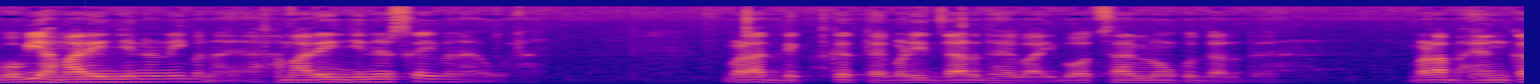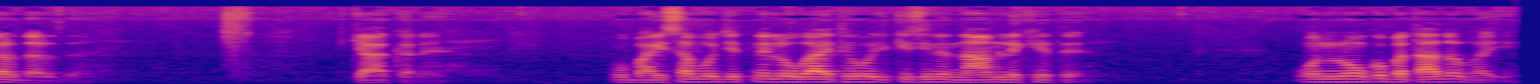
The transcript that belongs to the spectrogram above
वो भी हमारे इंजीनियर नहीं बनाया, हमारे इंजीनियर्स का ही बनाया हुआ है। बड़ा दिक्कत है, बड़ी दर्द है भाई, बहुत सारे लोगों को दर्द है, बड़ा भयंकर दर्द है। क्या करें? वो भाई साहब, वो जितने लोग आए थे, वो किसी ने नाम लिखे थे। उन लोगों को बता दो भाई,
